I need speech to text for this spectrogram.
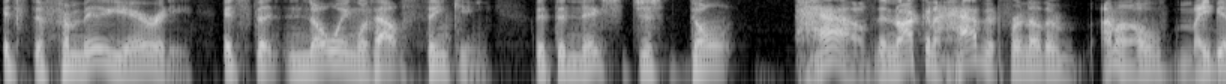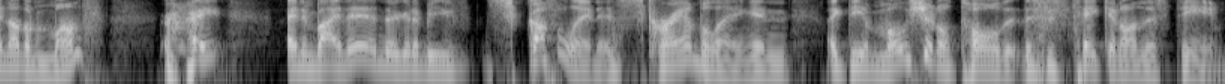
It's the familiarity. It's the knowing without thinking that the Knicks just don't have. They're not going to have it for another. I don't know. Maybe another month, right? And by then, they're going to be scuffling and scrambling and like the emotional toll that this is taking on this team.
